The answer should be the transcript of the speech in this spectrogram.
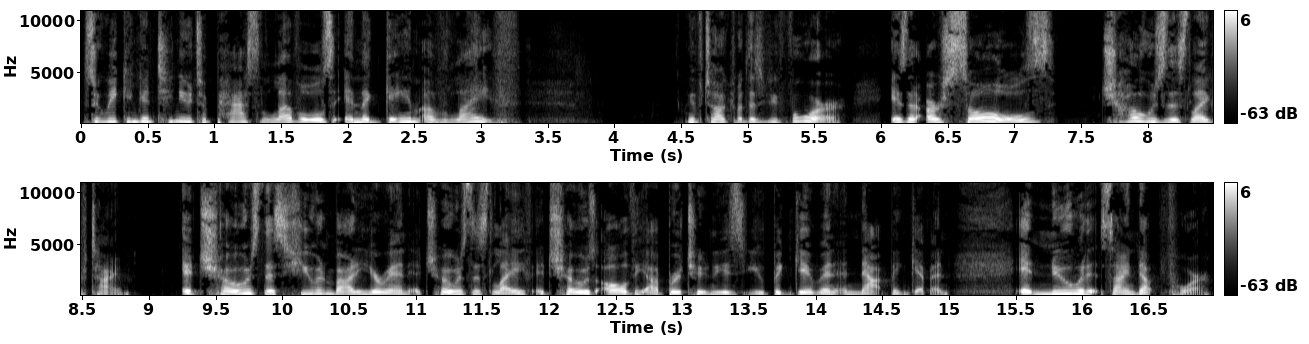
So we can continue to pass levels in the game of life. We've talked about this before is that our souls chose this lifetime. It chose this human body you're in. It chose this life. It chose all the opportunities you've been given and not been given. It knew what it signed up for.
